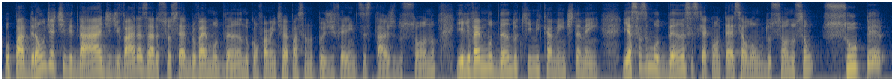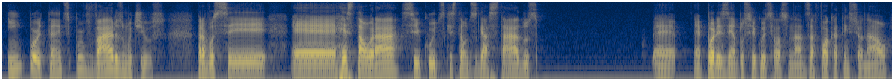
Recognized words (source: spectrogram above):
O padrão de atividade de várias áreas do seu cérebro vai mudando conforme a gente vai passando por diferentes estágios do sono e ele vai mudando quimicamente também. E essas mudanças que acontecem ao longo do sono são super importantes por vários motivos. Para você é, restaurar circuitos que estão desgastados, é, é, por exemplo, circuitos relacionados a foco atencional,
